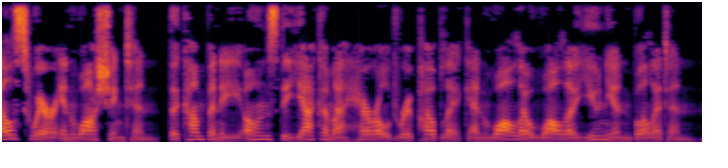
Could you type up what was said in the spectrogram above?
Elsewhere in Washington, the company owns the Yakima Herald Republic and Walla Walla Union Bulletin.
